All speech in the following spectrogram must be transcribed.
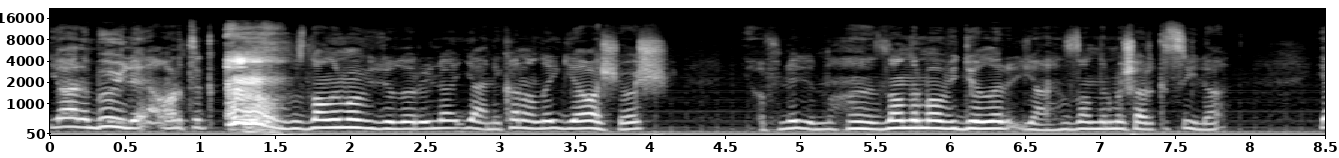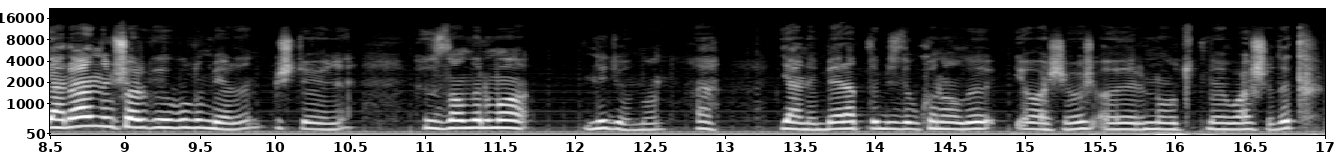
Yani böyle artık hızlandırma videolarıyla yani kanalı yavaş yavaş ya ne? Ha, hızlandırma videoları yani hızlandırma şarkısıyla yani bu şarkıyı buldum bir yerden işte öyle hızlandırma ne diyorsun lan Heh. Yani Berat'la biz de bu kanalı yavaş yavaş ayarını oturtmaya başladık.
